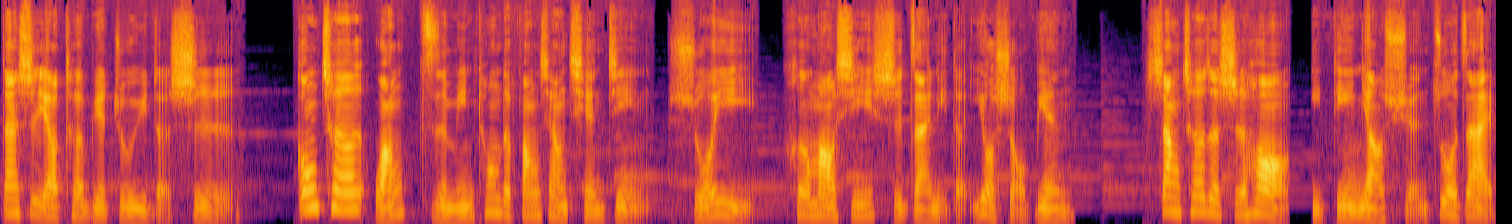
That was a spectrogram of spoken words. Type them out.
但是要特别注意的是，公车往紫明通的方向前进，所以鹤茂西是在你的右手边。上车的时候一定要选坐在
